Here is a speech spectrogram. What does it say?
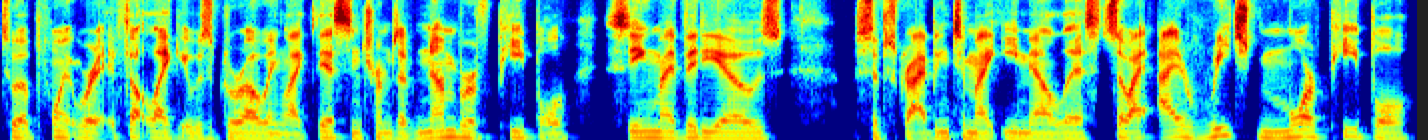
to a point where it felt like it was growing like this in terms of number of people seeing my videos subscribing to my email list so i, I reached more people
